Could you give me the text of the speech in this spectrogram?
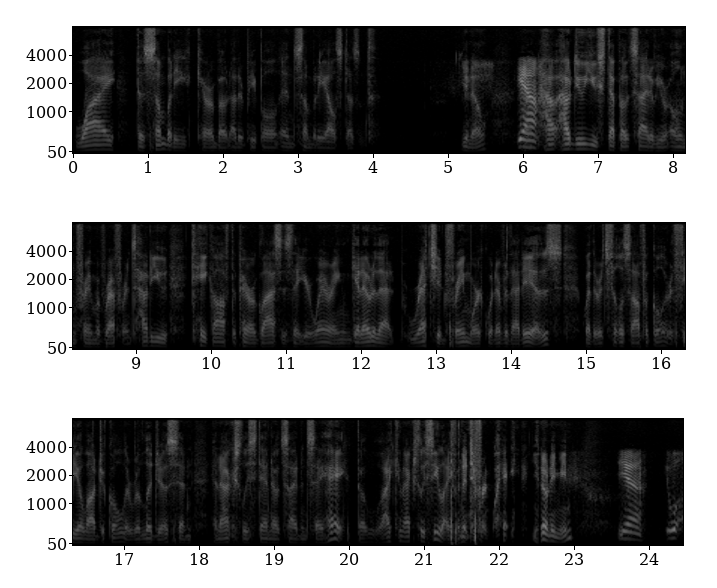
Why does somebody care about other people and somebody else doesn't? You know, Yeah. How, how do you step outside of your own frame of reference? How do you take off the pair of glasses that you're wearing, get out of that wretched framework, whatever that is, whether it's philosophical or theological or religious, and, and actually stand outside and say, hey, I can actually see life in a different way? You know what I mean? Yeah. Well,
